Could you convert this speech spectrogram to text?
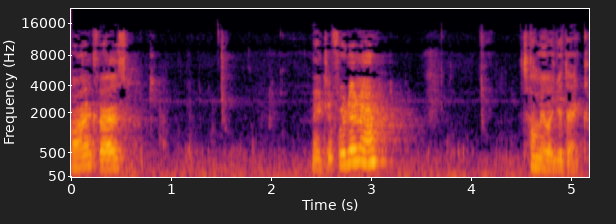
All right, guys. Make it for dinner. Tell me what you think.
